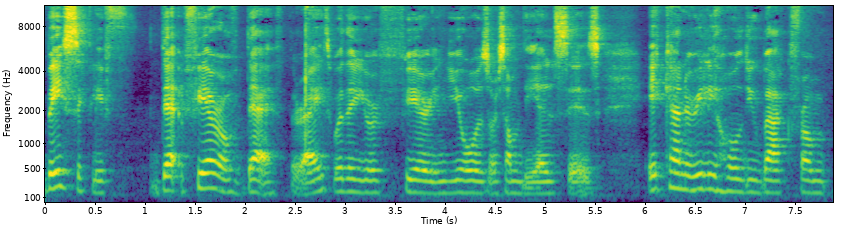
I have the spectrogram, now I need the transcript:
basically de- fear of death, right? Whether you're fearing yours or somebody else's, it can really hold you back from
